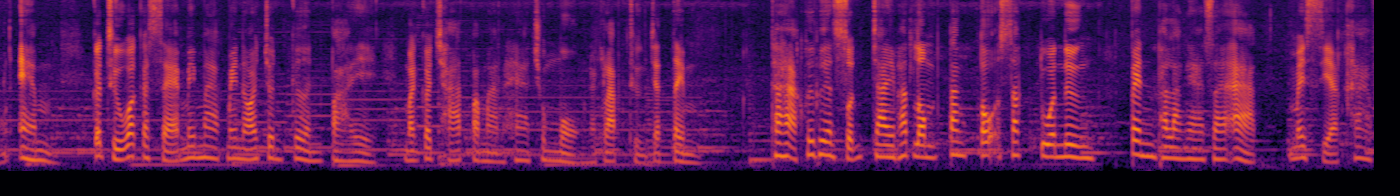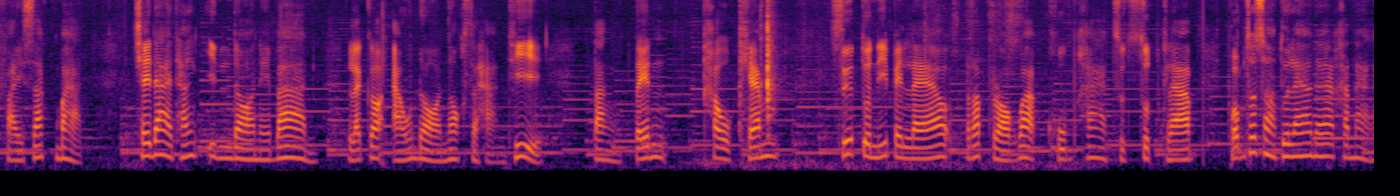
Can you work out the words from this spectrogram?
2 แอมป์ ก็ถือว่ากระแสไม่มากไม่น้อยจนเกินไป มันก็ชาร์จประมาณ 5 ชั่วโมงนะครับ ถึงจะเต็ม ถ้าหากเพื่อนๆสนใจพัดลมตั้งโต๊ะสักตัวหนึ่ง เป็นพลังงานสะอาด ไม่เสียค่าไฟสักบาท ใช้ได้ทั้งอินดอร์ในบ้าน และก็เอาท์ดอร์นอกสถานที่ ตั้งเต็นท์เข้าแคมป์ซื้อตัวนี้ไปแล้วรับรองว่าคุ้มค่าสุดๆครับ ผมทดสอบดูแล้วนะขนาด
